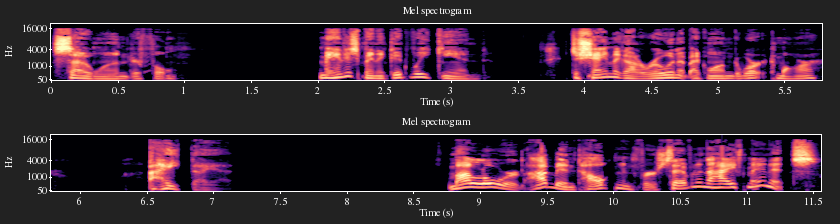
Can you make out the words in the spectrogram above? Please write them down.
so wonderful. Man, it's been a good weekend. It's a shame I got to ruin it by going to work tomorrow. I hate that. My lord, I've been talking for seven and a half minutes.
